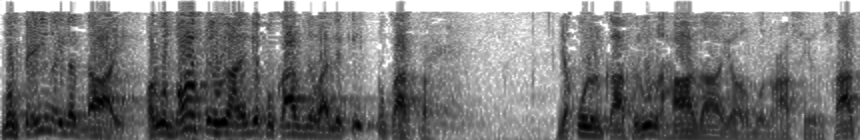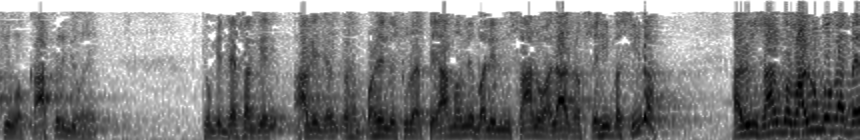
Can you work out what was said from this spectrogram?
مفتعین الدائے اور وہ دوڑتے ہوئے آئیں گے پکارنے والے کی پکار پر۔ یقول الکافرون ہاضا یوم عاصر ساتھ ہی وہ کافر جو ہیں، کیونکہ جیسا کہ آگے چل کر ہم پڑھیں گے سورہ قیامہ میں، بل انسان و اللہ رف سے ہی بصیرہ ہر انسان کو معلوم ہوگا میں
